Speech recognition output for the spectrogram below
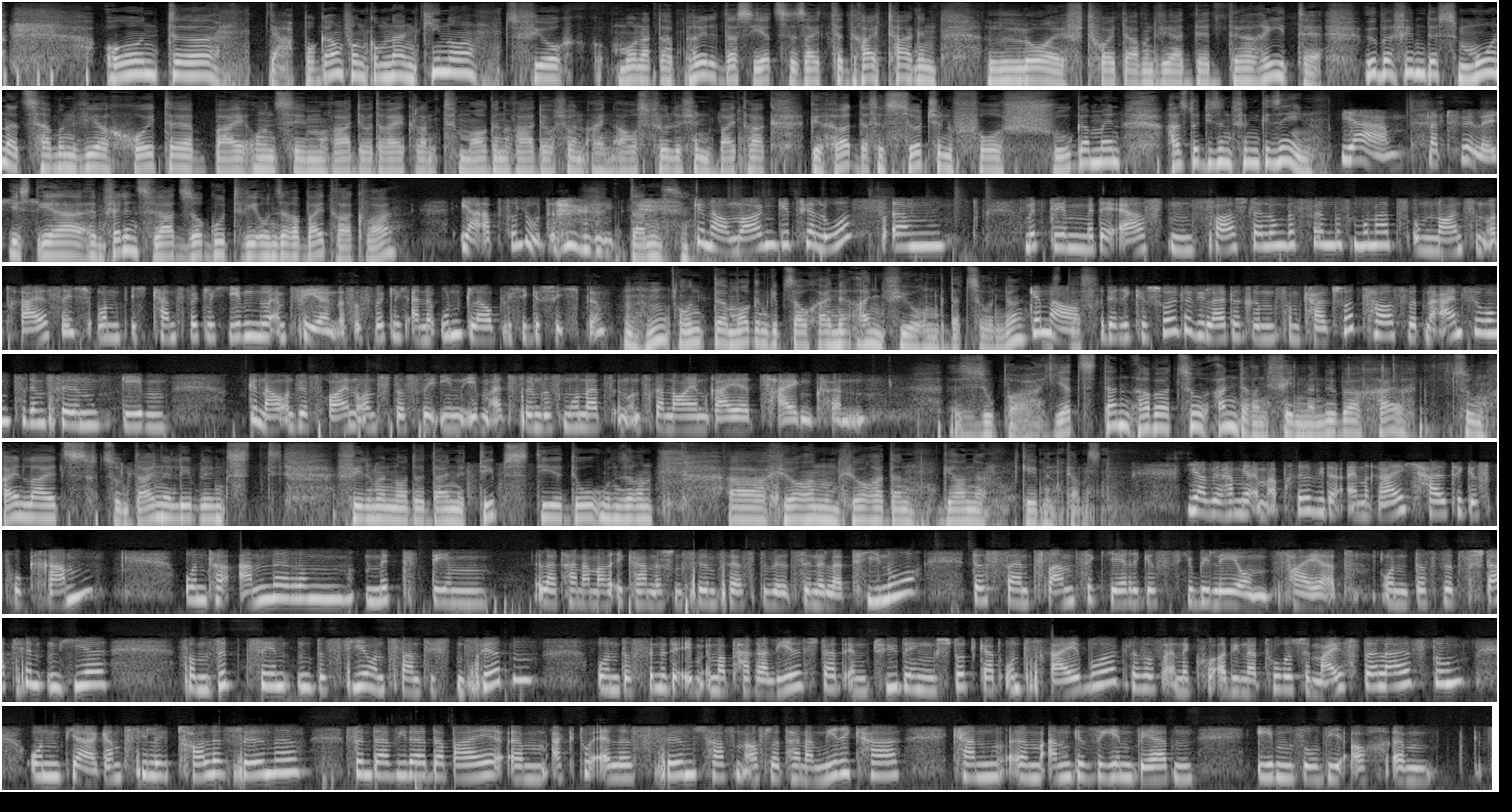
Und äh, ja, Programm von Kommunalen Kino für Monat April, das jetzt seit drei Tagen läuft. Heute haben wir der dritte. Über Film des Monats haben wir heute bei uns im Radio Dreieckland Morgenradio schon einen ausführlichen Beitrag gehört. Das ist Searching for Sugarman. Hast du diesen Film gesehen? Ja, natürlich. Ist er empfehlenswert, so gut wie unser Beitrag war? Ja, absolut. Dann genau, morgen geht's ja los ähm, mit dem mit der ersten Vorstellung des Films des Monats um 19:30 Uhr und ich kann es wirklich jedem nur empfehlen. Es ist wirklich eine unglaubliche Geschichte. Mhm. Und äh, morgen gibt es auch eine Einführung dazu, ne? Genau. Friederike Schulte, die Leiterin vom Karl-Schurz-Haus, wird eine Einführung zu dem Film geben. Genau, und wir freuen uns, dass wir ihn eben als Film des Monats in unserer neuen Reihe zeigen können. Super. Jetzt dann aber zu anderen Filmen, über zum Highlights, zu deinen Lieblingsfilmen oder deine Tipps, die du unseren äh, Hörern und Hörern dann gerne geben kannst. Ja, wir haben ja im April wieder ein reichhaltiges Programm, unter anderem mit dem lateinamerikanischen Filmfestival Cine Latino, das sein 20-jähriges Jubiläum feiert. Und das wird stattfinden hier vom 17. bis 24.04. Und das findet ja eben immer parallel statt in Tübingen, Stuttgart und Freiburg. Das ist eine koordinatorische Meisterleistung. Und ja, ganz viele tolle Filme sind da wieder dabei. Ähm, aktuelles Filmschaffen aus Lateinamerika kann ähm, angesehen werden, ebenso wie auch ähm,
